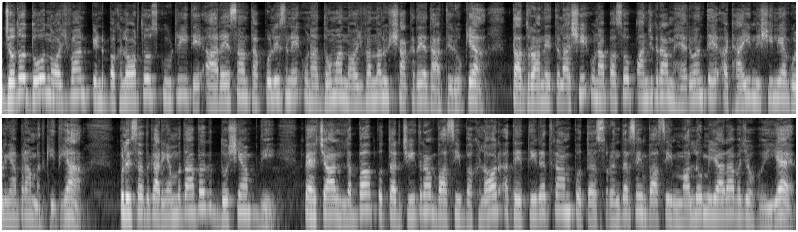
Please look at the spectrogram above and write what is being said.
ਜਦੋਂ ਦੋ ਨੌਜਵਾਨ ਪਿੰਡ ਬਖਲੌਰ ਤੋਂ ਸਕੂਟਰੀ ਤੇ ਆ ਰਹੇ ਸਨ ਤਾਂ ਪੁਲਿਸ ਨੇ ਉਹਨਾਂ ਦੋਵਾਂ ਨੌਜਵਾਨਾਂ ਨੂੰ ਸ਼ੱਕ ਦੇ ਆਧਾਰ ਤੇ ਰੋਕਿਆ। ਤਾਂ ਦੌਰਾਨੇ ਤਲਾਸ਼ੀ ਉਹਨਾਂ ਪਾਸੋਂ 5 ਗ੍ਰਾਮ ਹੈਰੋਇਨ ਤੇ 28 ਨਸ਼ੀਲੀਆਂ ਗੋਲੀਆਂ ਬਰਾਮਦ ਕੀਤੀਆਂ। ਪੁਲਿਸ ਅਧਿਕਾਰੀਆਂ ਮੁਤਾਬਕ ਦੋਸ਼ੀਆਂ ਦੀ ਪਹਿਚਾਣ ਲੱਭਾ ਪੁੱਤਰ ਜੀਤਰਾਮ ਵਾਸੀ ਬਖਲੌਰ ਅਤੇ ਤੀਰਥਰਾਮ ਪੁੱਤਰ ਸੁਰਿੰਦਰ ਸਿੰਘ ਵਾਸੀ ਮਾਲੋ ਮਿਆਰਾ ਵਜੋਂ ਹੋਈ ਹੈ।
